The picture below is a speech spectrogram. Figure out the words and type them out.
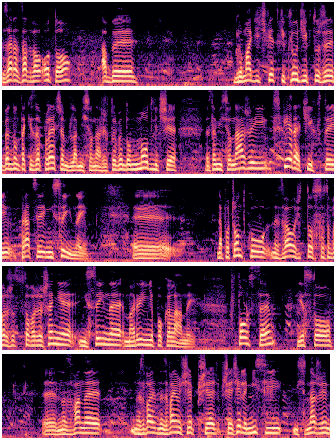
zaraz zadbał o to, aby gromadzić świeckich ludzi, którzy będą takie zapleczem dla misjonarzy, którzy będą modlić się za misjonarzy i wspierać ich w tej pracy misyjnej. E, Na początku nazywało się to Stowarzysz- Stowarzyszenie Misyjne Maryi Niepokalanej. W Polsce jest to e, nazwane, nazywa, nazywają się przyja- przyjaciele misji misjonarzy,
